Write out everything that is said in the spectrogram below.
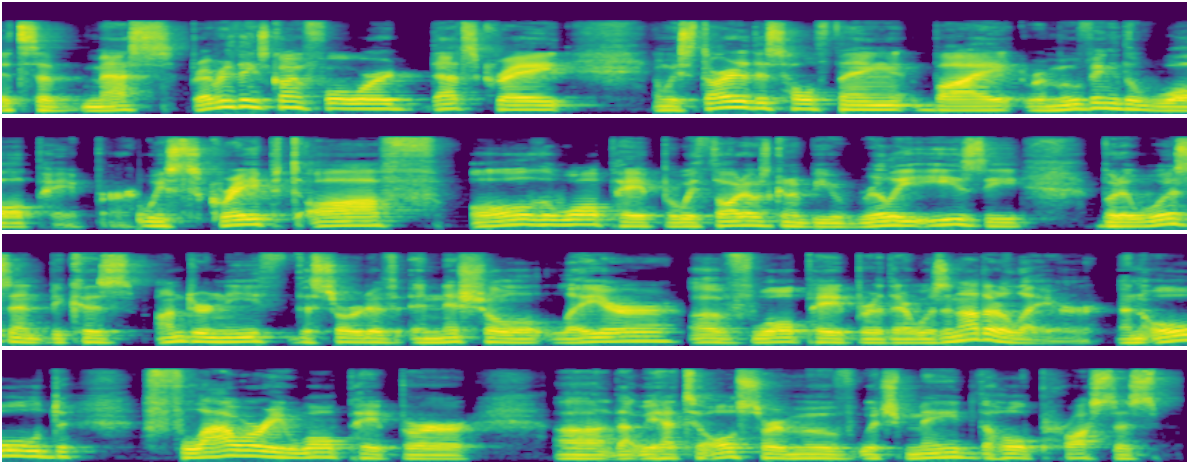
it's a mess, but everything's going forward. That's great. And we started this whole thing by removing the wallpaper. We scraped off all the wallpaper. We thought it was going to be really easy, but it wasn't because underneath the sort of initial layer of wallpaper, there was another layer, an old flowery wallpaper uh, that we had to also remove, which made the whole process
